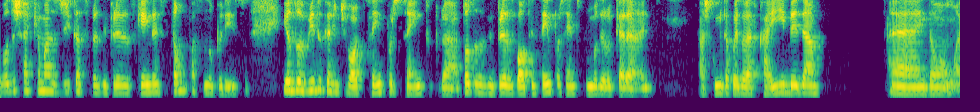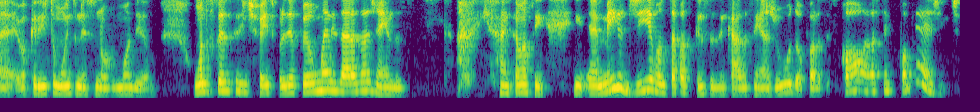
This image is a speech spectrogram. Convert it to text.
vou deixar aqui umas dicas para as empresas que ainda estão passando por isso. E eu duvido que a gente volte 100% para todas as empresas voltem 100% para o modelo que era antes. Acho que muita coisa vai ficar híbrida, é, então, é, eu acredito muito nesse novo modelo. Uma das coisas que a gente fez, por exemplo, foi humanizar as agendas. Então, assim, é, meio-dia, quando está com as crianças em casa sem ajuda ou fora da escola, elas têm que comer, gente.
